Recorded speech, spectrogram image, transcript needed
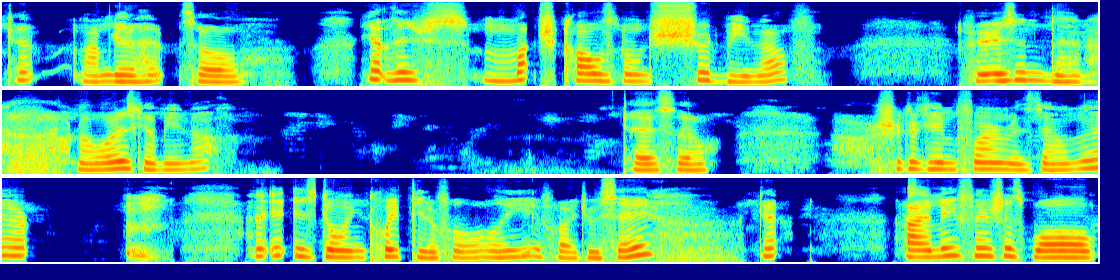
Okay, I'm gonna so yeah, this much cobblestone should be enough. If it isn't, then I don't know what is going to be enough. Okay, so our sugarcane farm is down there. and it is going quite beautifully, if I do say. Okay. I may finish this wall.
